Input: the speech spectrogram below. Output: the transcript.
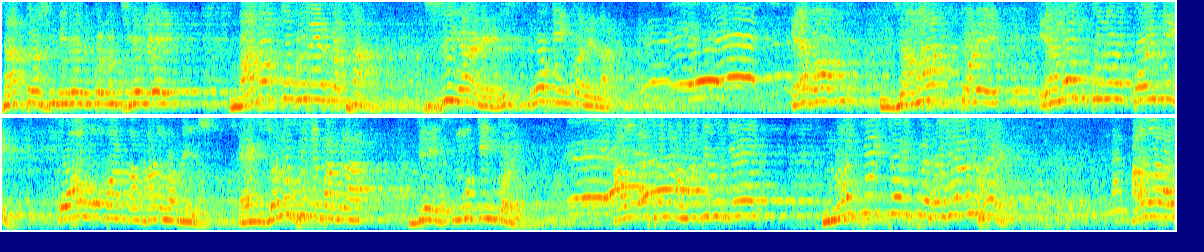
ছাত্র শিবিরের কোনো ছেলে মাদক তো দূরের কথা সিগারেট স্মোকিং করে না। এবং জামাত করে এমন কোন কর্মী ওভার দ্য বাংলাদেশ। একজনও খুঁজে পাবে না যে স্মোকিং করে। আল্লাহ তালা আমাদেরকে নৈতিক চরিত্রে বলিয়ান হয়ে আল্লাহর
